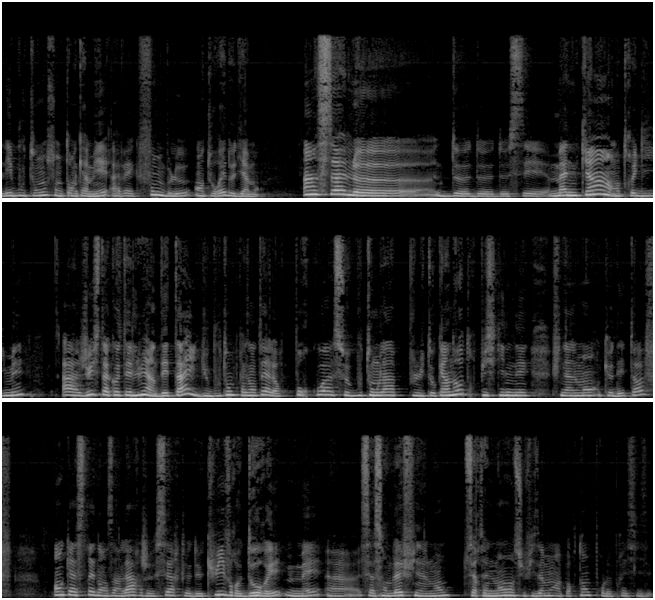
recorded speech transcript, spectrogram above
les boutons sont encamés avec fond bleu entouré de diamants. Un seul de, de, ces mannequins, entre guillemets, a juste à côté de lui un détail du bouton présenté. Alors pourquoi ce bouton-là plutôt qu'un autre, puisqu'il n'est finalement que d'étoffe, encastré dans un large cercle de cuivre doré, mais euh, ça semblait finalement certainement suffisamment important pour le préciser.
